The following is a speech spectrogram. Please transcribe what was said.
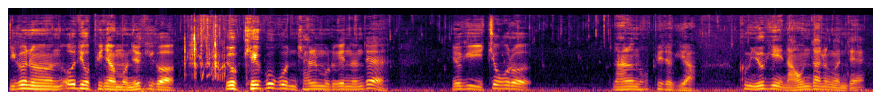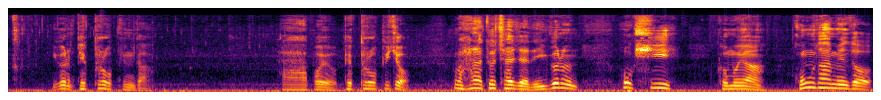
이거는 어디 호피냐면 여기가, 요 계곡은 잘 모르겠는데, 여기 이쪽으로 나는 호피석이야. 그럼 여기 나온다는 건데, 이거는 100% 호피입니다. 아, 보여. 100% 호피죠? 그럼 하나 더 찾아야 돼. 이거는 혹시, 그 뭐야, 공사하면서,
